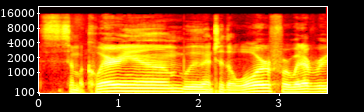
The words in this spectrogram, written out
some aquarium. We went to the wharf or whatever.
